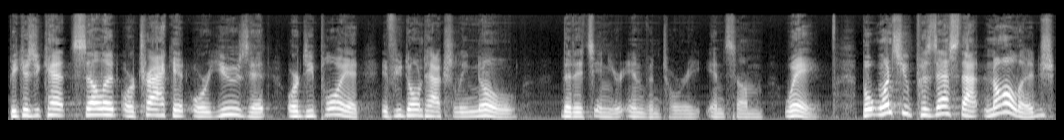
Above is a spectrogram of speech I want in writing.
because you can't sell it or track it or use it or deploy it if you don't actually know that it's in your inventory in some way. But once you possess that knowledge,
